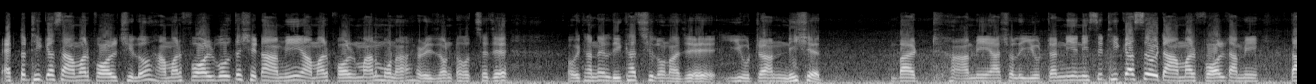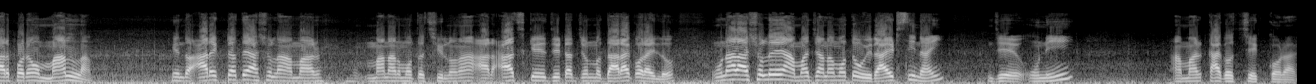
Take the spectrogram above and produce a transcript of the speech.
একটা ঠিক আছে, আমার ফল ছিল। আমার ফল বলতে সেটা আমি আমার ফল মানবো না। রিজনটা হচ্ছে যে, ওইখানে লেখা ছিল না যে ইউটার্ন নিষেধ। বাট আমি আসলে ইউটার্ন নিয়ে নিছি, ঠিক আছে, ওইটা আমার ফল্ট আমি তারপরেও মানলাম। কিন্তু আরেকটাতে আসলে আমার মানার মতো ছিল না। আর আজকে যেটার জন্য দাঁড়া করাইলো ওনার আসলে আমার জানা মতো ওই রাইটসই নাই যে উনি আমার কাগজ চেক করার।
